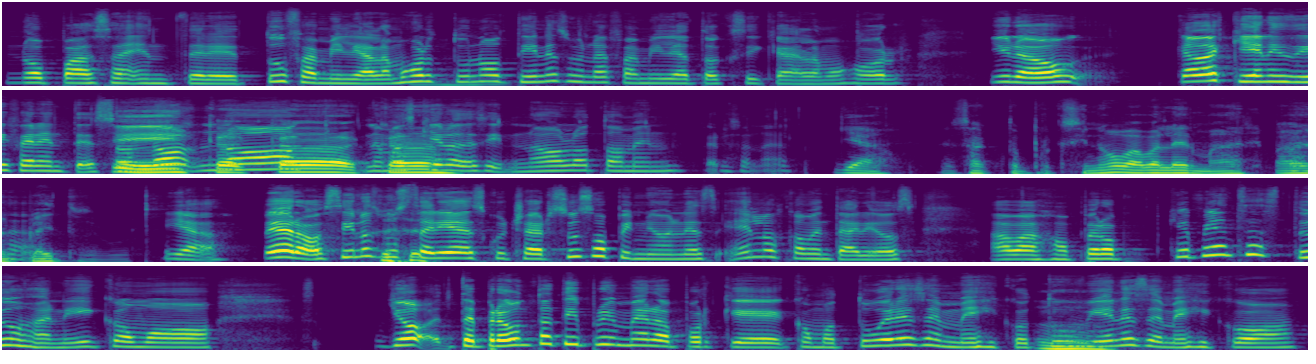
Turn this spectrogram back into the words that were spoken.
no pasa entre tu familia. A lo mejor tú no tienes una familia tóxica, a lo mejor, you know, cada quien es diferente. So, Sí, no, no, cada- nomás cada- quiero decir, no lo tomen personal. Ya, exacto, porque si no va a valer madre, va a haber pleito seguro. Ya, pero sí nos gustaría escuchar sus opiniones en los comentarios abajo. Pero, ¿qué piensas tú, Honey? Como yo te pregunto a ti primero porque como tú eres de México, tú Ujú. vienes de México,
